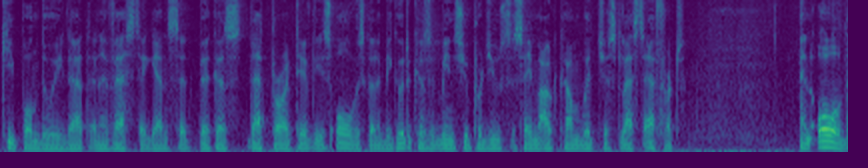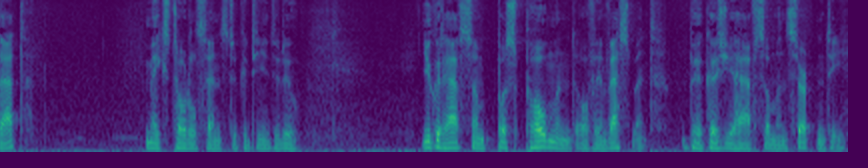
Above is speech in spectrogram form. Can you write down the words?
keep on doing that and invest against it because that productivity is always going to be good because it means you produce the same outcome with just less effort. And all of that makes total sense to continue to do. You could have some postponement of investment because you have some uncertainty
